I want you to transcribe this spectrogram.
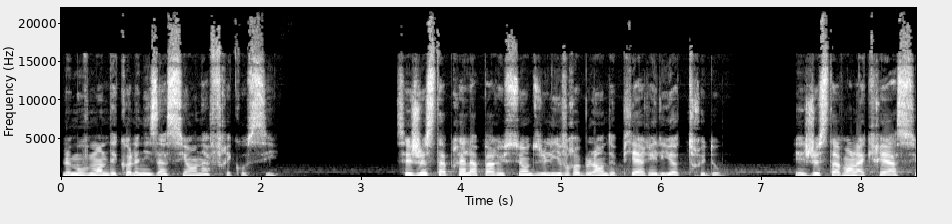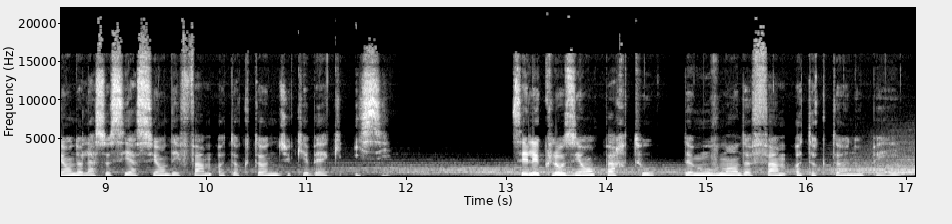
le mouvement de décolonisation en Afrique aussi. C'est juste après la parution du livre blanc de Pierre Elliott Trudeau et juste avant la création de l'Association des femmes autochtones du Québec ici. C'est l'éclosion partout de mouvements de femmes autochtones au pays.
